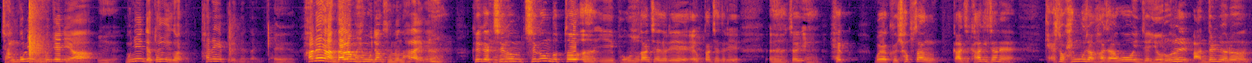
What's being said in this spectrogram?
장본인이 문재인이야. 예. 문재인 대통령이 이거 탄핵해 버려야 된다니까. 예. 탄핵 안 달라면 핵무장 선언하라 이거야. 그러니까 지금 지금부터 이 보수 단체들이 애국 단체들이 저기 핵 뭐야 그 협상까지 가기 전에 계속 핵무장 하자고 이제 여론을 만들면은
